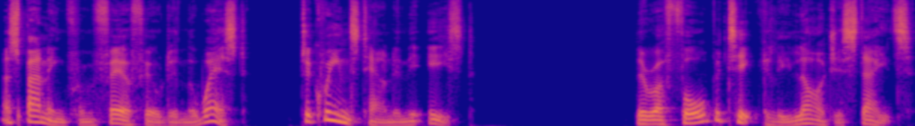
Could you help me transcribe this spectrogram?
and spanning from Fairfield in the west to Queenstown in the east. There are four particularly large estates.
